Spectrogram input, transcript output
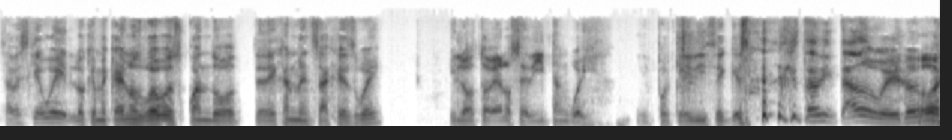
¿Sabes qué, güey? Lo que me cae en los huevos es cuando te dejan mensajes, güey, y luego todavía los editan, güey. Porque ahí dice que, es- que está editado, güey, ¿no? Oh,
